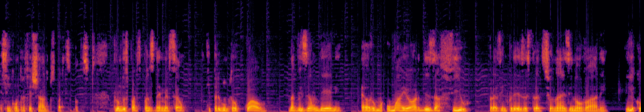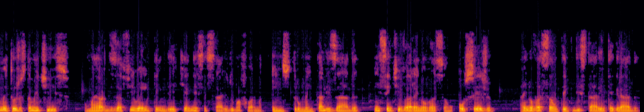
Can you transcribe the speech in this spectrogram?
esse encontro é fechado para os participantes, por um dos participantes da imersão, que perguntou qual, na visão dele, era o maior desafio para as empresas tradicionais inovarem. Ele comentou justamente isso. O maior desafio é entender que é necessário, de uma forma instrumentalizada, incentivar a inovação, ou seja, a inovação tem que estar integrada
